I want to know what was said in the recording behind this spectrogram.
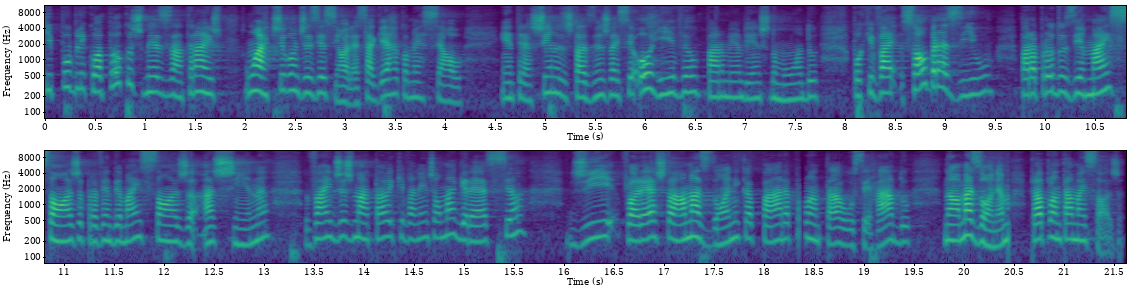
que publicou há poucos meses atrás um artigo onde dizia assim: olha, essa guerra comercial entre a China e os Estados Unidos vai ser horrível para o meio ambiente do mundo, porque vai, só o Brasil, para produzir mais soja, para vender mais soja à China, vai desmatar o equivalente a uma Grécia de floresta amazônica para plantar, o cerrado, na Amazônia, para plantar mais soja.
